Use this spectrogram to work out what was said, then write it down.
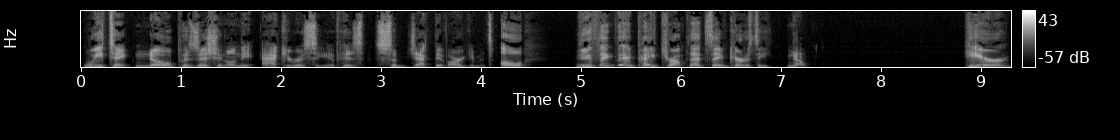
we take no position on the accuracy of his subjective arguments. Oh, do you think they pay Trump that same courtesy? No. Here,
